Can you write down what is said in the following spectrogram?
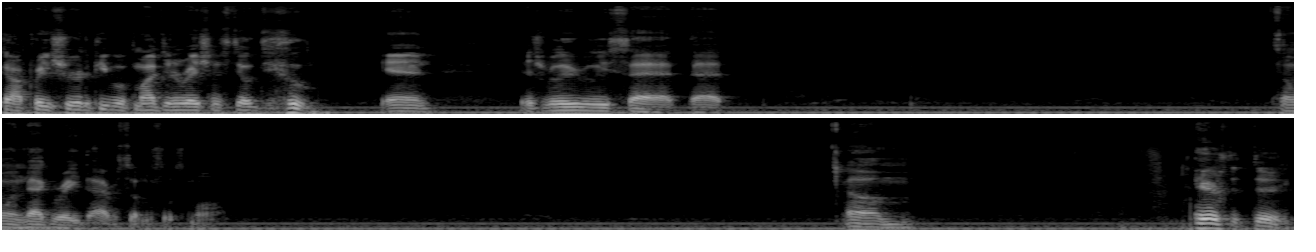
And I'm pretty sure the people of my generation still do. And it's really, really sad that someone that great died for something so small. Um, here's the thing.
